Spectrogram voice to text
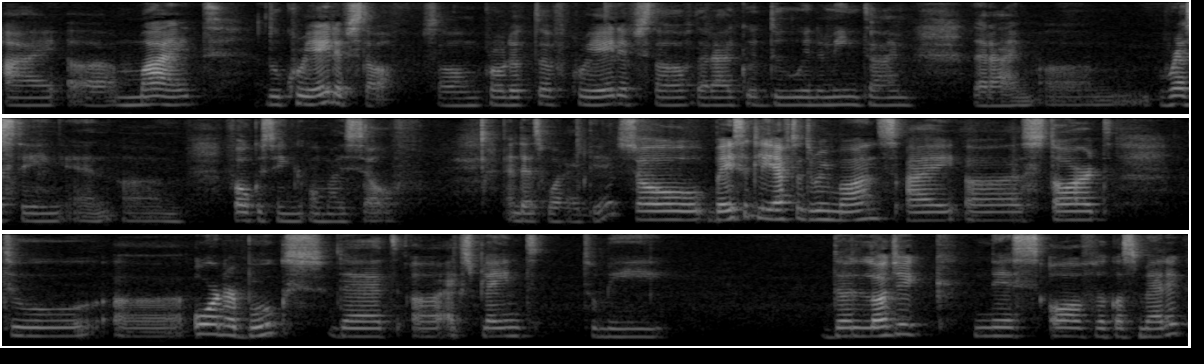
I uh, might do creative stuff. Some productive creative stuff that I could do in the meantime that I'm um, resting and um, focusing on myself and that's what I did. So basically after three months I uh, start to uh, order books that uh, explained to me the logicness of the cosmetic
